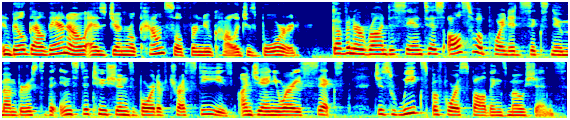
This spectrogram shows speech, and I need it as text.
and Bill Galvano as general counsel for New College's board. Governor Ron DeSantis also appointed six new members to the institution's Board of Trustees on January 6th, just weeks before Spalding's motions.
